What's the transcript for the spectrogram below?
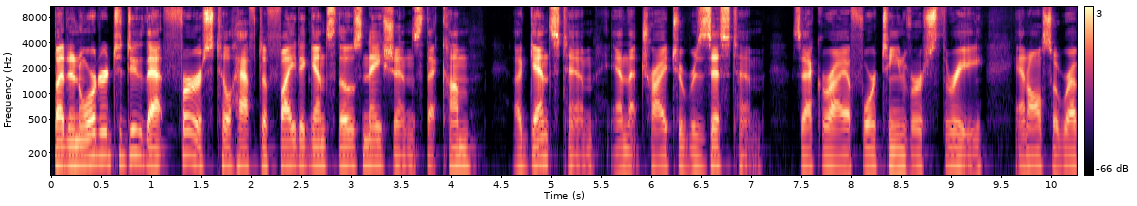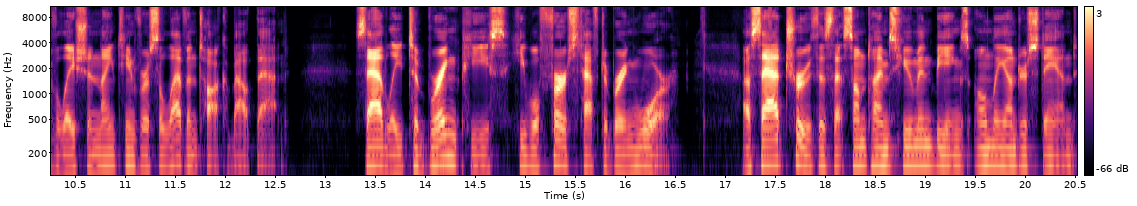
But in order to do that, first he'll have to fight against those nations that come against him and that try to resist him. Zechariah 14, verse 3, and also Revelation 19, verse 11 talk about that. Sadly, to bring peace, he will first have to bring war. A sad truth is that sometimes human beings only understand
